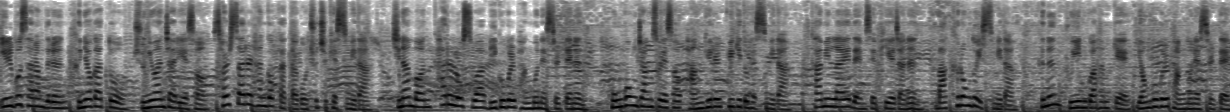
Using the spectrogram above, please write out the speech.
일부 사람들은 그녀가 또 중요한 자리에서 설사를 한 것 같다고 추측했습니다. 지난번 카를로스와 미국을 방문했을 때는 공공장소에서 방귀를 뀌기도 했습니다. 카밀라의 냄새 피해자는 마크롱도 있습니다. 그는 부인과 함께 영국을 방문했을 때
